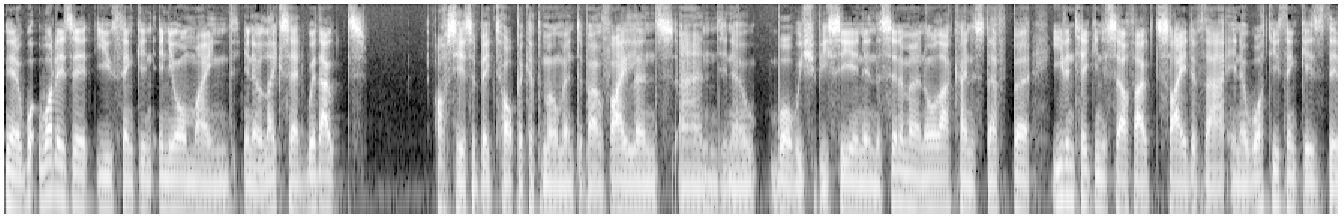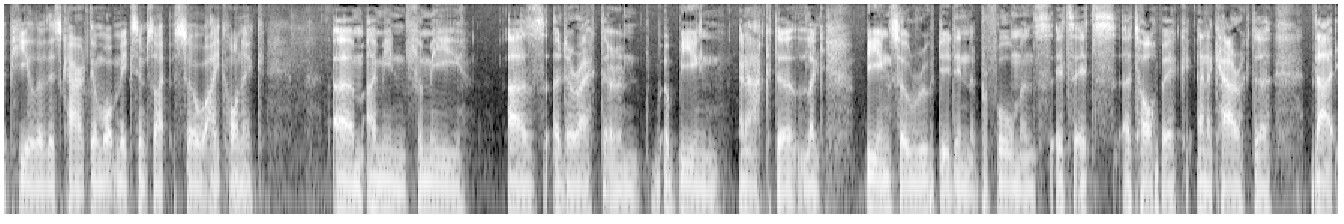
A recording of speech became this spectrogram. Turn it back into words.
you know, what what is it you think in, in your mind? You know, like I said, without obviously it's a big topic at the moment about violence and you know what we should be seeing in the cinema and all that kind of stuff. But even taking yourself outside of that, you know, what do you think is the appeal of this character and what makes him so, so iconic? Um, I mean, for me, as a director and being an actor, like being so rooted in the performance, it's it's a topic and a character that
